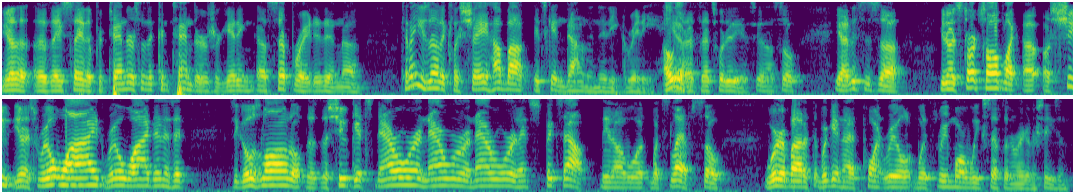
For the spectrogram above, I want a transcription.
Yeah, as they say, the pretenders and the contenders are getting uh, separated. And uh, can I use another cliche? How about it's getting down to the nitty gritty? Oh yeah, that's that's what it is. You know, so yeah, this is uh, you know, it starts off like a, a chute. You know, it's real wide, real wide. Then as it as it goes along, the, the chute gets narrower and narrower and narrower, and then spits out. You know what, what's left. So we're about it. We're getting that point real with three more weeks left in the regular season.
